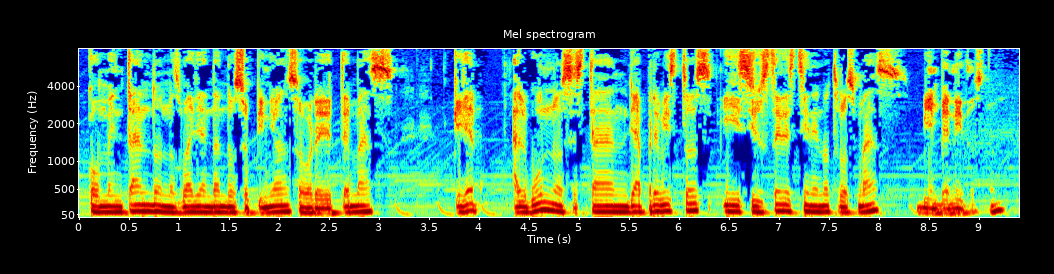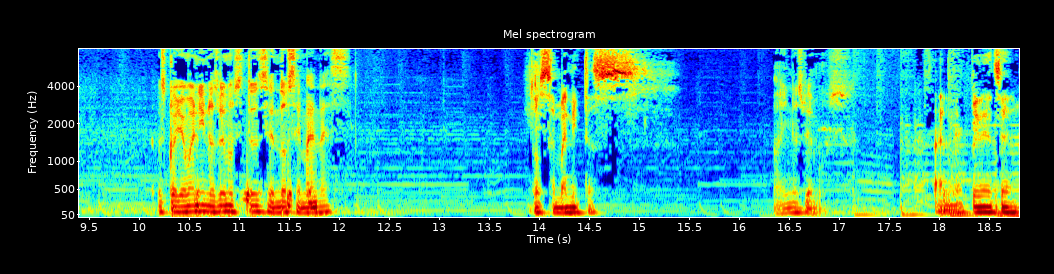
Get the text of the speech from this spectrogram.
comentando, nos vayan dando su opinión sobre temas que ya algunos están ya previstos y si ustedes tienen otros más, bienvenidos, ¿no? Pues Coyomani, nos vemos entonces en dos semanas. Dos semanitas. Ahí nos vemos. Vale, cuídense.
